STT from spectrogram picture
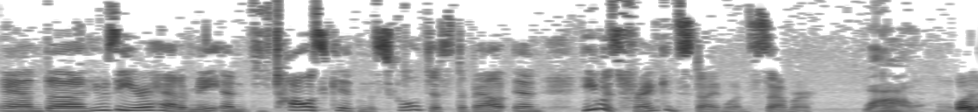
and uh, he was a year ahead of me, and the tallest kid in the school, just about. And he was Frankenstein one summer. Wow. Was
